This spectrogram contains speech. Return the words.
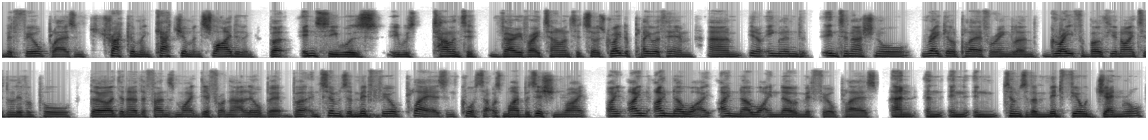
midfield players and track them and catch them and slide in. But Incy was he was talented, very very talented. So it's great to play with him. And you know, England international regular player for England, great for both United and Liverpool. Though I don't know, the fans might differ on that a little bit. But in terms of midfield players, and of course that was my position, right? I I, I know what I, I know what I know in midfield players, and and in in terms of a midfield general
